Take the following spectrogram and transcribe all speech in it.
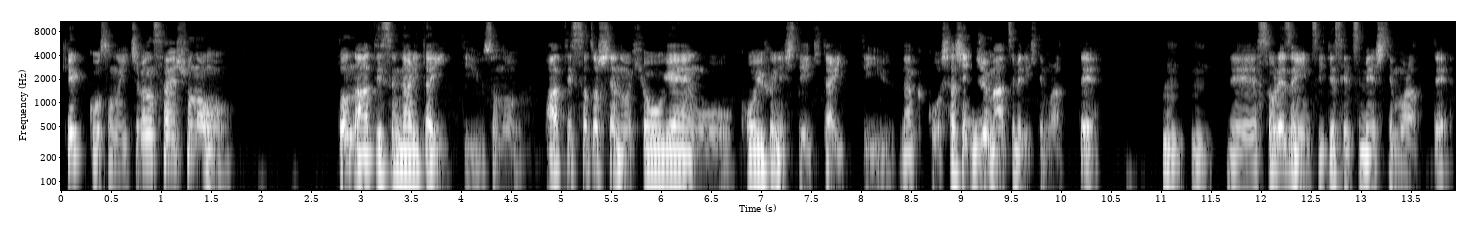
結構その一番最初の、どんなアーティストになりたいっていう、その、アーティストとしての表現をこういう風にしていきたいっていう、なんかこう写真10枚集めてきてもらって、うんうん。で、それぞれについて説明してもらって、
